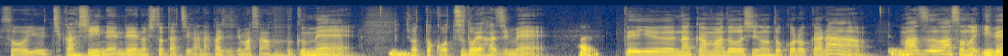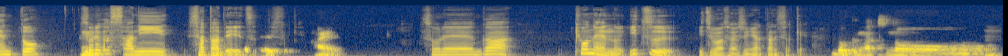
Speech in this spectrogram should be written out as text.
そういう近しい年齢の人たちが中島さん含めうん。ちょっとこう集い始め、はい。っていう仲間同士のところからうん。まずはそのイベントそれがサニーサタデーズです。はい。それが去年のいつ一番最初にやったんでしたっけ？6月のうん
